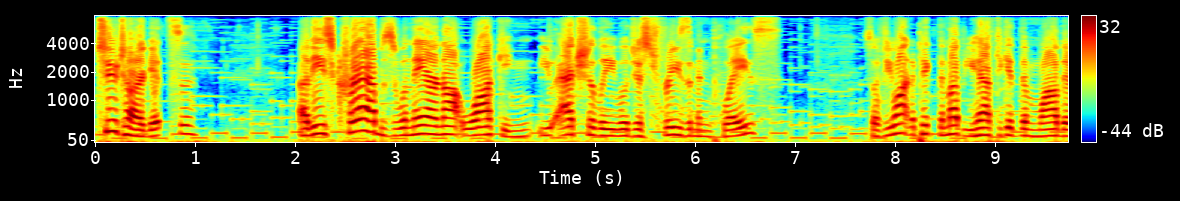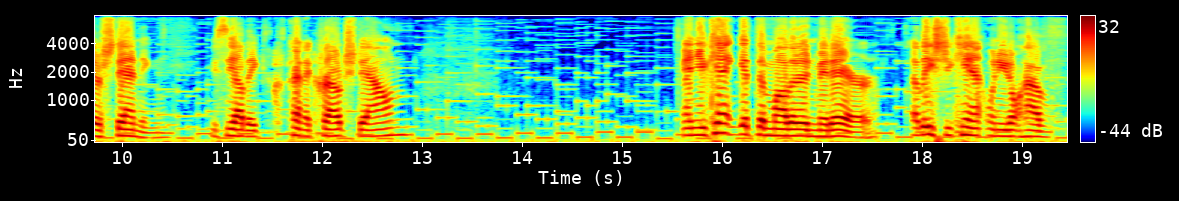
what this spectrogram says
two targets. Uh, these crabs, when they are not walking, you actually will just freeze them in place. So if you want to pick them up, you have to get them while they're standing. You see how they kind of crouch down? And you can't get them while they're in midair. At least you can't when you don't have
